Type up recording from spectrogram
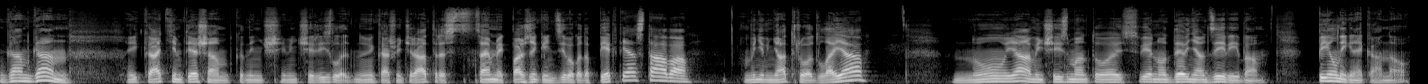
Gan, gan. Ir kaķim tiešām, kad viņš, viņš ir izlaists, nu, vienkārši viņš ir atrasts. Zina, ka viņi dzīvo kaut kādā piektajā stāvā. Viņi viņu atrod lejā. Nu, jā, viņš izmantojas vienu no deviņām dzīvībām. Pilnīgi nekā nav.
